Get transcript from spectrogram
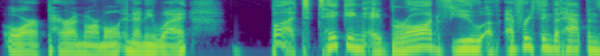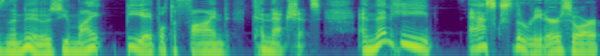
or paranormal in any way. But taking a broad view of everything that happens in the news, you might be able to find connections. And then he asks the readers or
